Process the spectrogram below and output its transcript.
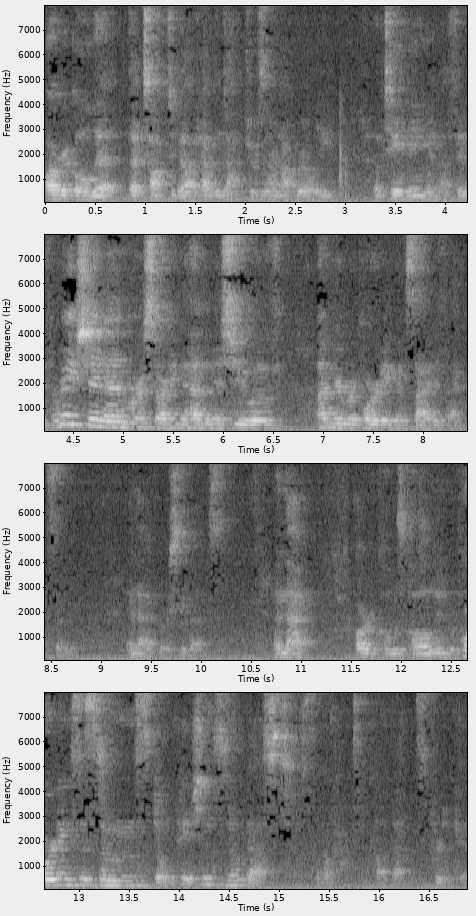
article that, that talked about how the doctors are not really obtaining enough information and we're starting to have an issue of underreporting of side effects and, and adverse events. And that article was called In Reporting Systems, Don't Patients Know Best? So I thought that was pretty good.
